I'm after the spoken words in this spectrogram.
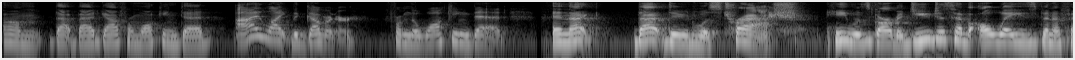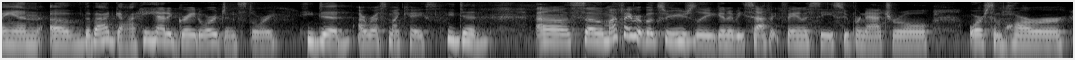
um, that bad guy from Walking Dead? I like the governor from The Walking Dead. and that that dude was trash. He was garbage. You just have always been a fan of the bad guy. He had a great origin story. He did. I rest my case. He did. Uh, so my favorite books are usually going to be sapphic fantasy, supernatural, or some horror.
